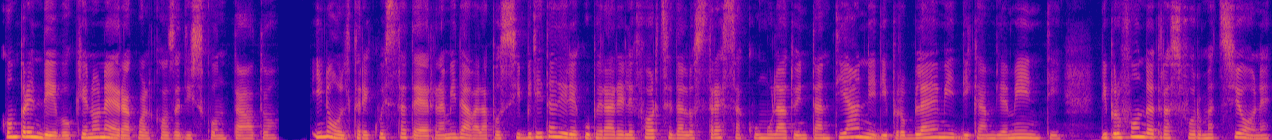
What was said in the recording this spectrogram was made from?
Comprendevo che non era qualcosa di scontato. Inoltre questa terra mi dava la possibilità di recuperare le forze dallo stress accumulato in tanti anni di problemi, di cambiamenti, di profonda trasformazione,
